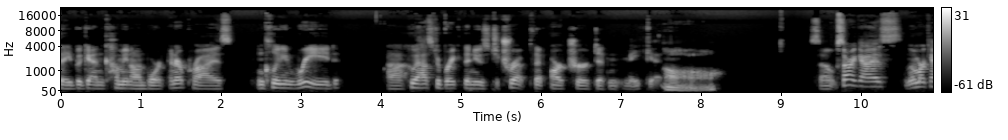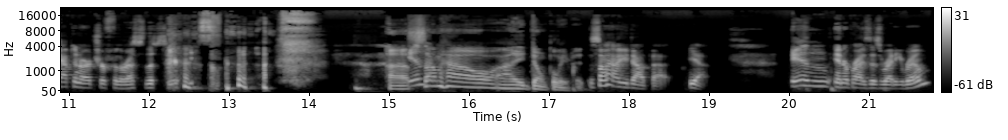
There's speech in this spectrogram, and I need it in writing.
they begin coming on board Enterprise, including Reed, uh, who has to break the news to Trip that Archer didn't make it. Oh. So, sorry guys, no more Captain Archer for the rest of the series. Uh, In the- somehow, I don't believe it. Somehow you doubt that. Yeah. In Enterprise's ready room,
